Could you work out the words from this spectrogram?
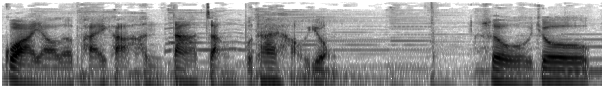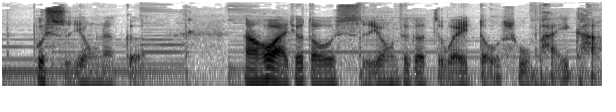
挂爻的牌卡，很大张，不太好用，所以我就不使用那个。然后来就都使用这个紫薇斗数牌卡。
